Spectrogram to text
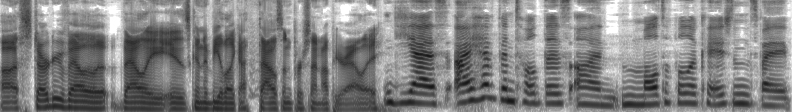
uh, Stardew Val- Valley is going to be like a thousand percent up your alley. Yes, I have been told this on multiple occasions by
